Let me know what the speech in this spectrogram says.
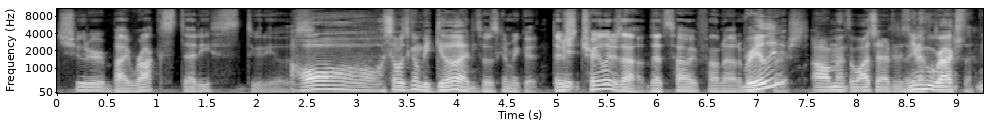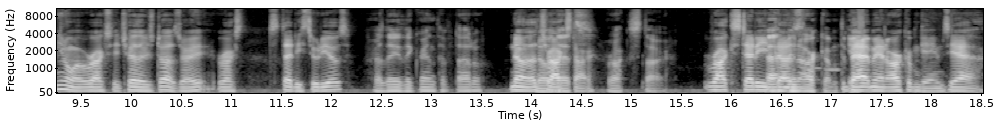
shooter by Rocksteady Studios. Oh, so it's gonna be good. So it's gonna be good. There's It- trailers out. That's how I found out about Really? it first. Oh, I'm gonna have to watch that after this. So you you know who Rock? You know what Rocksteady Trailers does, right? Rocksteady Studios. Are they the Grand Theft Auto? No, that's no, Rockstar. Rockstar. Rocksteady Batman does Arkham. the yeah. Batman Arkham games. Yeah.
